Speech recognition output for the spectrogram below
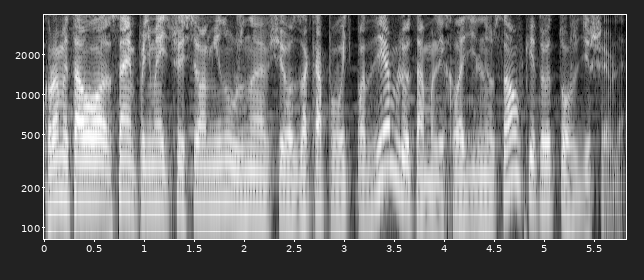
Кроме того, сами понимаете, что если вам не нужно все закапывать под землю там или холодильные установки, то это тоже дешевле.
